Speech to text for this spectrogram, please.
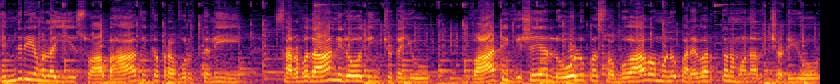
ఇంద్రియముల ఈ స్వాభావిక ప్రవృత్తిని సర్వదా నిరోధించుటయు వాటి విషయ లోలుప స్వభావమును పరివర్తనమునర్చటయు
